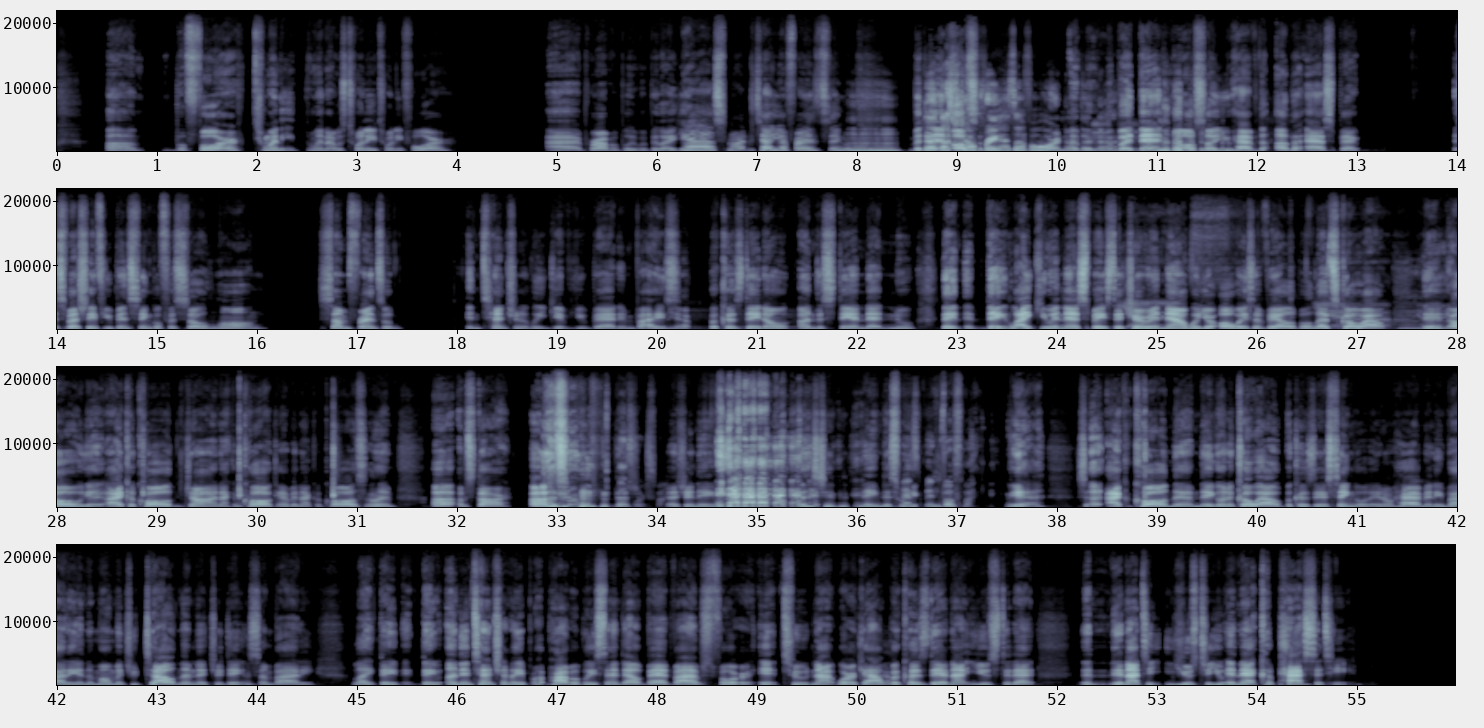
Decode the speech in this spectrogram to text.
um, before 20, when I was 20, 24, I probably would be like, yeah, smart to tell your friends single. hmm But That, then that's also, your friends are for. No, they're Um, not. But then also you have the other aspect, especially if you've been single for so long. Some friends will intentionally give you bad advice Yep. because they don't understand that new they they like you in that space that you're in now where you're always available. Let's go out. Mhm. They, oh, I could call John. I can call Kevin. I could call Slim. Uh, I'm Star. Uh, that's, works fine. that's your name. That's your name this That's week. been both my Yeah. So I could call them. They're gonna go out because they're single. They don't have anybody. And the moment you tell them that you're dating somebody, like they they unintentionally probably send out bad vibes for it to not work out Yeah. because they're not used to that. They're not to, used to you in that capacity.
